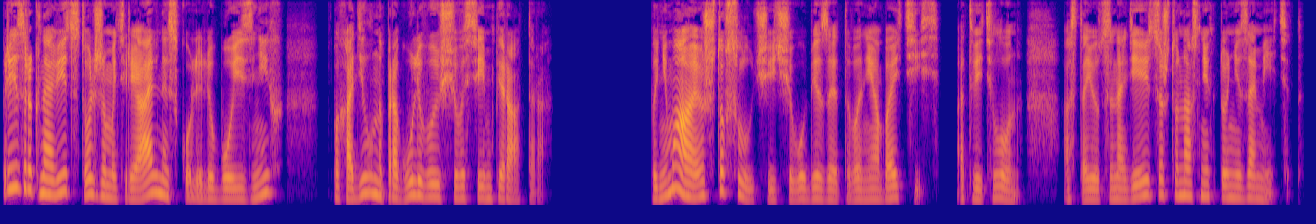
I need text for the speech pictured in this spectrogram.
Призрак на вид столь же материальный, сколь и любой из них — походил на прогуливающегося императора. «Понимаю, что в случае чего без этого не обойтись», — ответил он. «Остается надеяться, что нас никто не заметит».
